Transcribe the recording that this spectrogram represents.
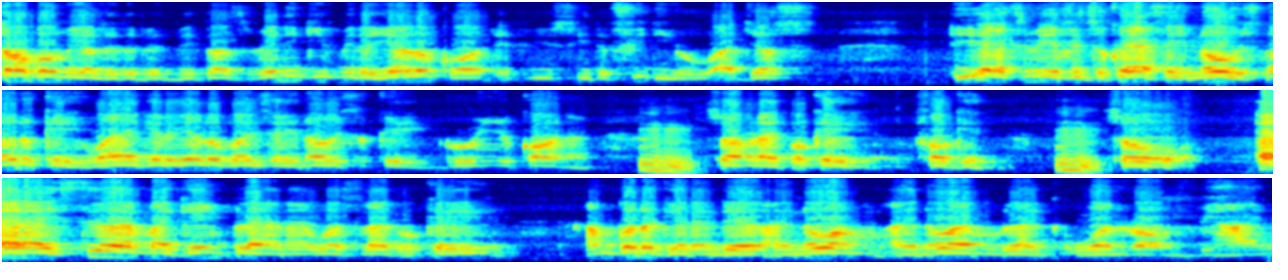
troubled me a little bit because when he give me the yellow card, if you see the video, I just he asked me if it's okay. I say no, it's not okay. Why I get a yellow card? He say no, it's okay. Go in your corner. Mm-hmm. So I'm like, okay, fuck it. Mm-hmm. So and I still have my game plan. I was like, okay, I'm gonna get in there. I know I'm I know I'm like one round behind.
